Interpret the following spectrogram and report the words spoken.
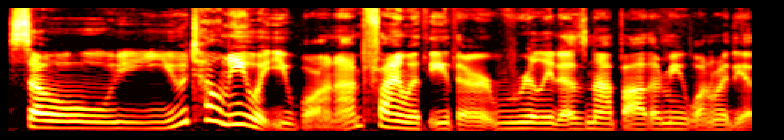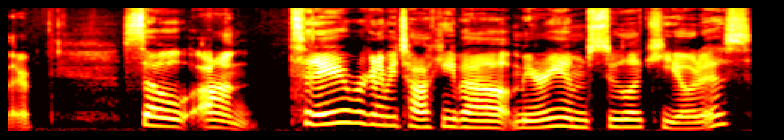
So you tell me what you want. I'm fine with either. It really does not bother me one way or the other. So um, today we're going to be talking about Miriam Sulakiotis.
